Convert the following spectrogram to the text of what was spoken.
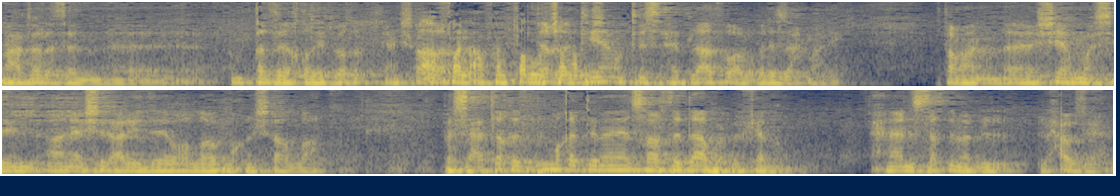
معذرة آه، مقدر قضية وقت يعني إن شاء الله عفواً- عفواً، تفضل إن شاء الله. وتنسحب ثلاثة ولا زحمة عليك. طبعا آه، الشيخ محسن أنا أشد عليه يده والله يوفقه إن شاء الله. بس أعتقد بالمقدمة صار تدافع بالكلام. إحنا نستخدمه بال- بالحوزة يعني.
